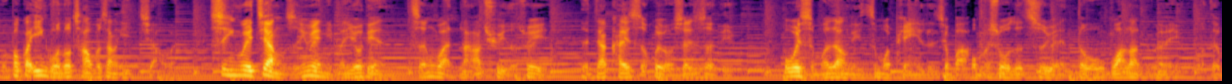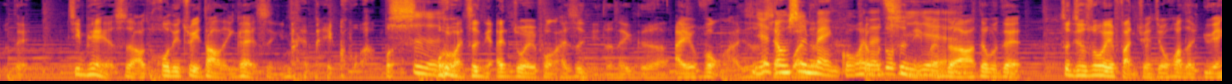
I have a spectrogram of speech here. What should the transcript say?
国？包括英国都插不上一脚哎，是因为这样子，因为你们有点整晚拿去了，所以人家开始会有声色的。为什么让你这么便宜的就把我们所有的资源都挖到你们美国，对不对？晶片也是啊，获利最大的应该也是你买美国啊，不是？不管是你 Android phone 还是你的那个 iPhone 还是也都是美国的，都是你们的啊，对不对？这就是会反全球化的原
